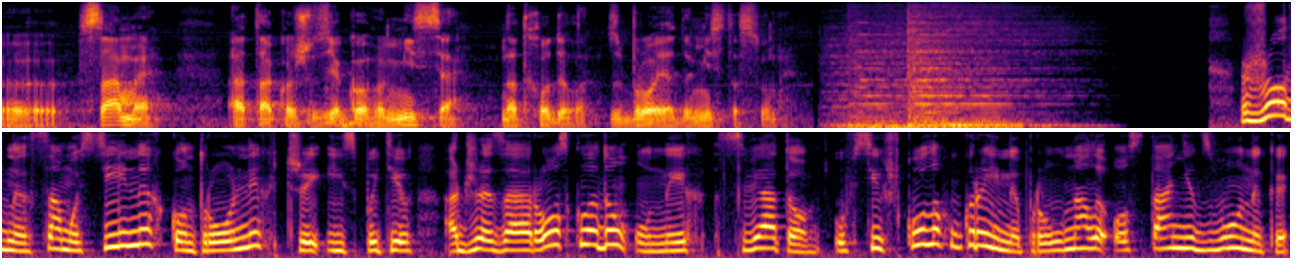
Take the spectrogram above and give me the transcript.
е, саме, а також з якого місця надходила зброя до міста Суми. Жодних самостійних, контрольних чи іспитів, адже за розкладом у них свято. У всіх школах України пролунали останні дзвоники.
